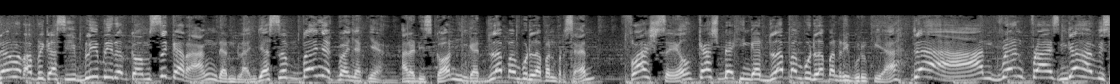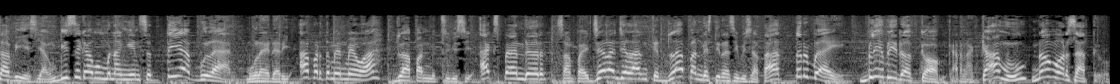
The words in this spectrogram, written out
Download aplikasi blibli.com sekarang dan belanja sebanyak-banyaknya. Ada diskon hingga 88%, flash sale, cashback hingga Rp88.000 dan grand prize nggak habis-habis yang bisa kamu menangin setiap bulan. Mulai dari apartemen mewah, 8 Mitsubishi Xpander, sampai jalan-jalan ke 8 destinasi wisata terbaik. Blibli.com karena kamu nomor satu.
